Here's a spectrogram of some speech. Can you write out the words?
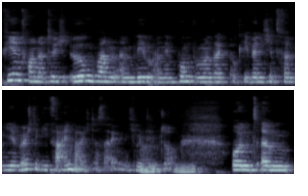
vielen Frauen natürlich irgendwann im Leben an den Punkt, wo man sagt, okay, wenn ich jetzt Familie möchte, wie vereinbare ich das eigentlich mit mhm. dem Job? Mhm. Und ähm,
